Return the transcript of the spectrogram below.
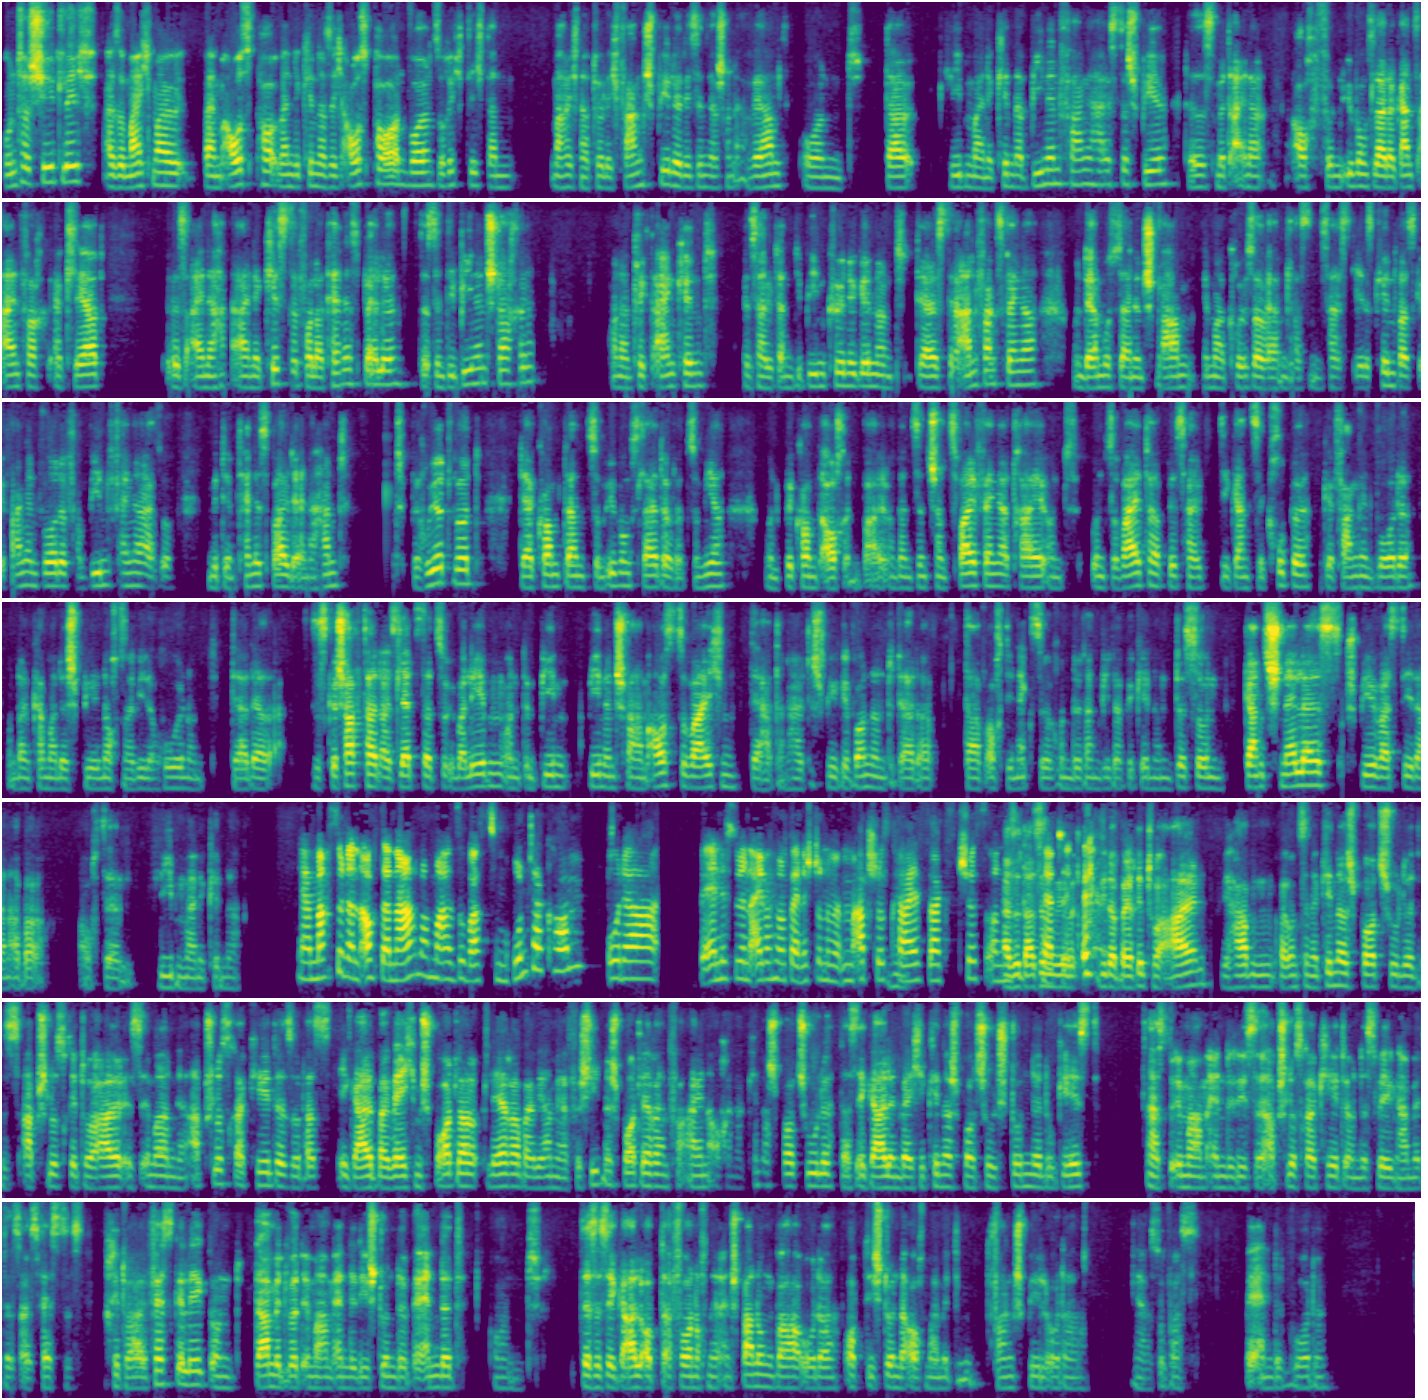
Unterschiedlich. Also manchmal beim Auspower, wenn die Kinder sich auspowern wollen, so richtig, dann mache ich natürlich Fangspiele, die sind ja schon erwärmt. Und da lieben meine Kinder Bienenfang, heißt das Spiel. Das ist mit einer, auch für einen Übungsleiter ganz einfach erklärt. Ist eine, eine Kiste voller Tennisbälle. Das sind die Bienenstachel. Und dann kriegt ein Kind ist halt dann die Bienenkönigin und der ist der Anfangsfänger und der muss seinen Schwarm immer größer werden lassen. Das heißt, jedes Kind, was gefangen wurde vom Bienenfänger, also mit dem Tennisball, der in der Hand berührt wird, der kommt dann zum Übungsleiter oder zu mir und bekommt auch einen Ball. Und dann sind schon zwei Fänger, drei und, und so weiter, bis halt die ganze Gruppe gefangen wurde. Und dann kann man das Spiel nochmal wiederholen. Und der, der es geschafft hat, als letzter zu überleben und im Bienenschwarm auszuweichen, der hat dann halt das Spiel gewonnen und der da darf auch die nächste Runde dann wieder beginnen. Das ist so ein ganz schnelles Spiel, was die dann aber auch sehr lieben, meine Kinder. Ja, machst du dann auch danach nochmal sowas zum Runterkommen oder beendest du dann einfach noch deine Stunde mit dem Abschlusskreis, ja. sagst Tschüss und Also da sind fertig. wir wieder bei Ritualen. Wir haben bei uns in der Kindersportschule das Abschlussritual ist immer eine Abschlussrakete, sodass egal bei welchem Sportlehrer, weil wir haben ja verschiedene Sportlehrer im Verein, auch in der Kindersportschule, dass egal in welche Kindersportschulstunde du gehst, hast du immer am Ende diese Abschlussrakete und deswegen haben wir das als festes Ritual festgelegt und damit wird immer am Ende die Stunde beendet und das ist egal, ob davor noch eine Entspannung war oder ob die Stunde auch mal mit dem Fangspiel oder ja, sowas beendet wurde.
